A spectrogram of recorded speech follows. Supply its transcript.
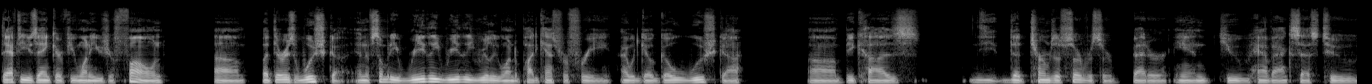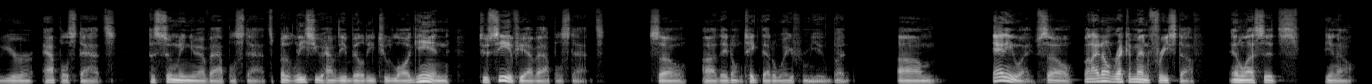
They have to use Anchor if you want to use your phone. Um, but there is Whooshkaa. And if somebody really, really, really wanted to podcast for free, I would go, go Whooshkaa uh, because the, the terms of service are better and you have access to your Apple stats, assuming you have Apple stats. But at least you have the ability to log in to see if you have Apple stats. So uh, they don't take that away from you. But um, anyway, so, but I don't recommend free stuff unless it's you know,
